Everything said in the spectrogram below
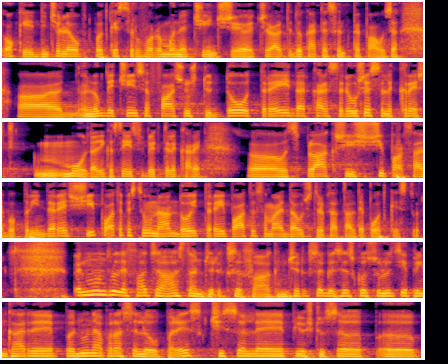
ok, din cele 8 podcasturi vor rămâne 5, celelalte deocamdată sunt pe pauză. Uh, în loc de 5 să faci, nu știu, 2, 3, dar care să reușești să le crești mult, adică să iei subiectele care uh, îți plac și, și par să aibă prindere și poate peste un an, doi, trei, patru să mai adaugi treptat alte podcasturi. În momentul de față asta încerc să fac. Încerc să găsesc o soluție prin care nu neapărat să le opresc, ci să le, eu știu, să uh,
